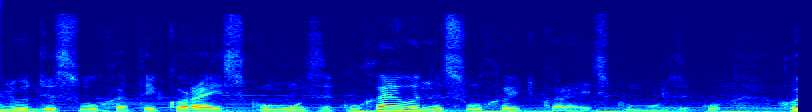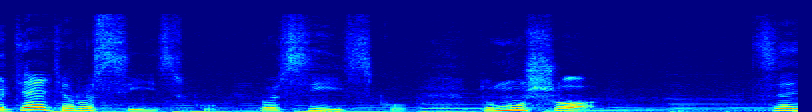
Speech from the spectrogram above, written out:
люди слухати корейську музику, хай вони слухають корейську музику. Хотять російську, російську. Тому що це.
